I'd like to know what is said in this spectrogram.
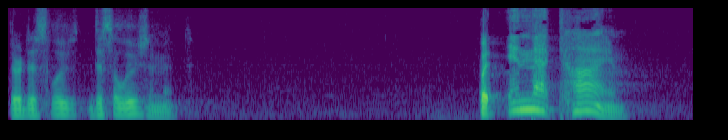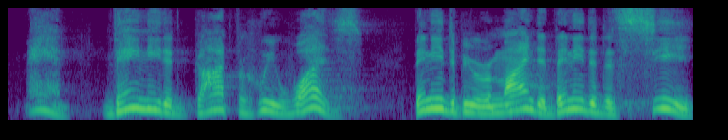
their disillusionment. But in that time, man, they needed God for who He was. They needed to be reminded, they needed to see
